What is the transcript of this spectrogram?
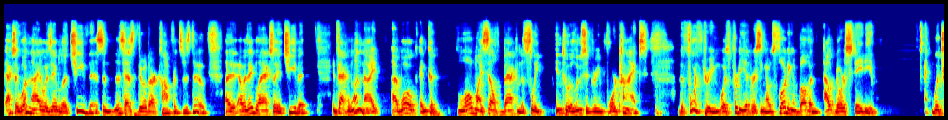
actually, one night I was able to achieve this, and this has to do with our conferences too. I, I was able to actually achieve it. In fact, one night I woke and could lull myself back into sleep into a lucid dream four times. The fourth dream was pretty interesting. I was floating above an outdoor stadium which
